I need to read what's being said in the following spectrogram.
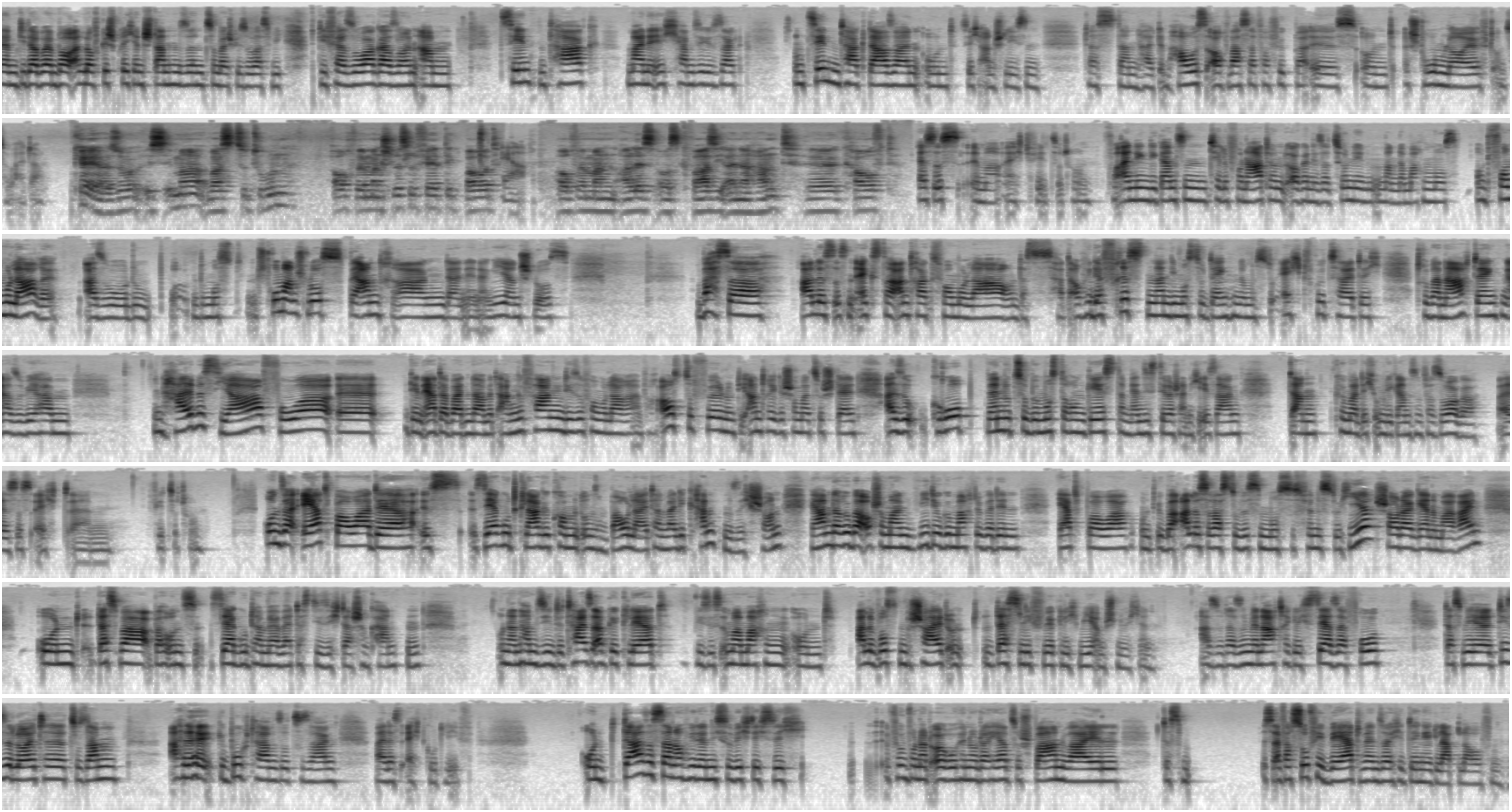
ähm, die da beim Bauanlaufgespräch entstanden sind. Zum Beispiel sowas wie die Versorger sollen am zehnten Tag, meine ich, haben sie gesagt, am zehnten Tag da sein und sich anschließen, dass dann halt im Haus auch Wasser verfügbar ist und Strom läuft und so weiter. Okay, also ist immer was zu tun, auch wenn man schlüsselfertig baut, Ja, auch wenn man alles aus quasi einer Hand äh, kauft. Es ist immer echt viel zu tun. Vor allen Dingen die ganzen Telefonate und Organisationen, die man da machen muss. Und Formulare. Also du, du musst einen Stromanschluss beantragen, deinen Energieanschluss, Wasser, alles ist ein extra Antragsformular und das hat auch wieder Fristen, an die musst du denken. Da musst du echt frühzeitig drüber nachdenken. Also wir haben ein halbes Jahr vor äh, den Erdarbeiten damit angefangen, diese Formulare einfach auszufüllen und die Anträge schon mal zu stellen. Also grob, wenn du zur Bemusterung gehst, dann werden sie es dir wahrscheinlich eh sagen, dann kümmere dich um die ganzen Versorger, weil es ist echt ähm, viel zu tun. Unser Erdbauer, der ist sehr gut klargekommen mit unseren Bauleitern, weil die kannten sich schon. Wir haben darüber auch schon mal ein Video gemacht über den Erdbauer und über alles, was du wissen musst. Das findest du hier. Schau da gerne mal rein. Und das war bei uns sehr guter Mehrwert, dass die sich da schon kannten. Und dann haben sie Details abgeklärt, wie sie es immer machen und alle wussten Bescheid und das lief wirklich wie am Schnürchen. Also da sind wir nachträglich sehr, sehr froh, dass wir diese Leute zusammen alle gebucht haben sozusagen, weil das echt gut lief. Und da ist es dann auch wieder nicht so wichtig, sich 500 Euro hin oder her zu sparen, weil das ist einfach so viel wert, wenn solche Dinge glatt laufen.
